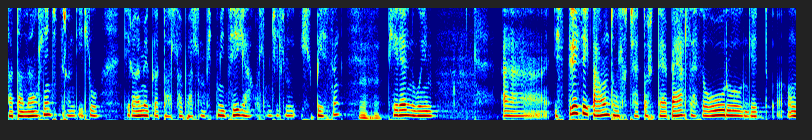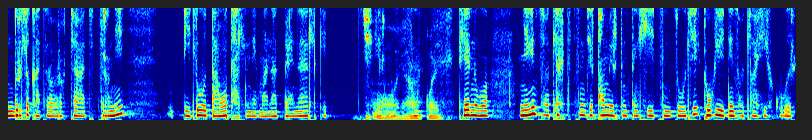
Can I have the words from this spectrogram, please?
одоо Монголын цэцэрэнд илүү тэр омега 7 болон витамин C-ийн агуулмж илүү их байсан. Тэгэхээр яг нөгөө юм стрессийг даван туулах чадвартай байглаас өөрөө ингээд өндөрлөг газар ургаж байгаа цэцэргний илүү давуу тал нь яг манад байна л гэж ярьсан. Тэгэхээр нөгөө нэгэнт судлагдсан тэр том эрдэмтэн хийцэн зүйлийг түүхийн эдийн судалгаа хийхгүйгээр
